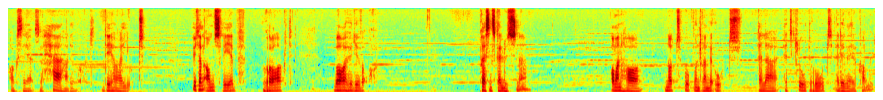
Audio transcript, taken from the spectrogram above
och säga så här har det varit, det har jag gjort. Utan omsvep, rakt, bara hur det var. Prästen ska lyssna. Om man har något uppmuntrande ord eller ett klokt råd är det välkommet.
